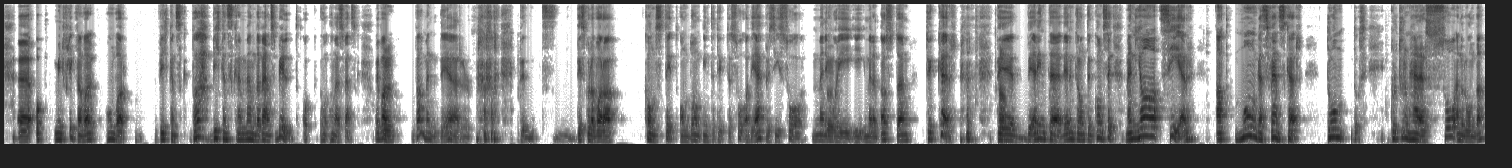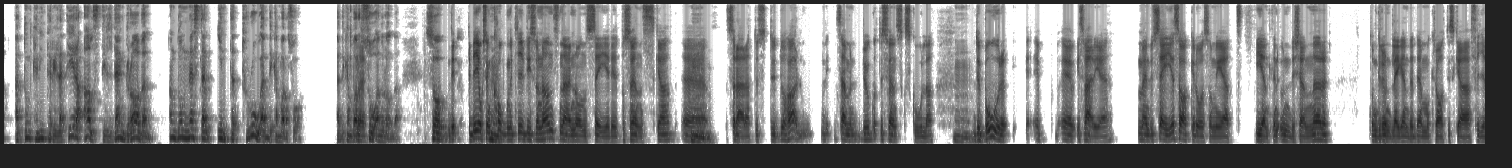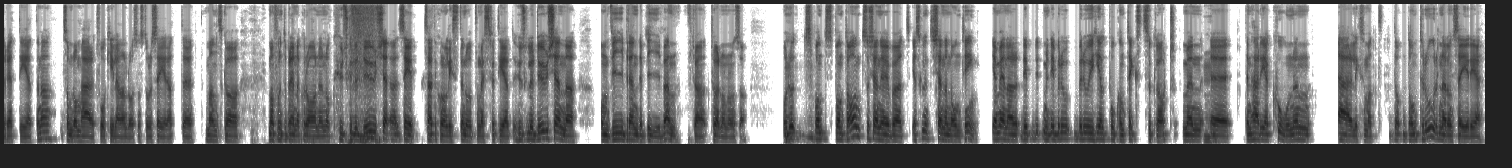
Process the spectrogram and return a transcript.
Och min flickvän var, hon var vilken, va? vilken skrämmande världsbild och hon, hon är svensk. Och jag var, mm. Va men det är, det, det skulle vara konstigt om de inte tyckte så. Det är precis så människor mm. i, i Mellanöstern tycker. Det, ja. det, är inte, det är inte någonting konstigt. Men jag ser att många svenskar, de, de, kulturen här är så annorlunda att de kan inte relatera alls till den graden att de nästan inte tror att det kan vara så. Att det kan vara Nej. så annorlunda. Så, det, det, blir också en mm. kognitiv dissonans när någon säger det på svenska. Eh, mm. Sådär att du, du, du, har, såhär, du har gått i svensk skola. Mm. Du bor i, i Sverige. Men du säger saker då som är att egentligen underkänner de grundläggande demokratiska fri och rättigheterna. Som de här två killarna då som står och säger att eh, man ska man får inte bränna Koranen och hur skulle du, säga till journalisten då från SVT, hur skulle du känna om vi brände Bibeln? Tror jag, tror jag någon av dem sa. Och då, mm. spont spontant så känner jag bara att jag skulle inte känna någonting. Jag menar, det, det men det beror, beror ju helt på kontext såklart. Men mm. eh, den här reaktionen är liksom att de, de, tror när de säger det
